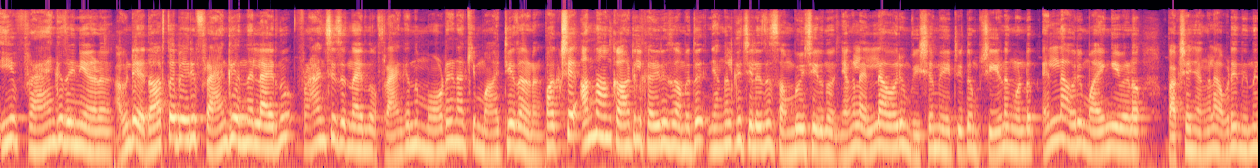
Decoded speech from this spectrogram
ഈ ഫ്രാങ്ക് തന്നെയാണ്. അവന്റെ യഥാർത്ഥ പേര് ഫ്രാങ്ക് എന്നല്ലായിരുന്നു ഫ്രാൻസിസ് എന്നായിരുന്നു. ഫ്രാങ്ക് എന്ന് മോഡേൺ ആക്കി മാറ്റിയതാണ്. പക്ഷെ അന്ന് ആ കാട്ടിൽ കയറിയ സമയത്ത് ഞങ്ങൾക്ക് ചിലത് സംഭവിച്ചിരുന്നു. ഞങ്ങൾ എല്ലാവരും വിഷമേറ്റിട്ടും ക്ഷീണം കൊണ്ടും എല്ലാവരും മയങ്ങി വീണു. പക്ഷെ ഞങ്ങൾ അവിടെ നിന്ന്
